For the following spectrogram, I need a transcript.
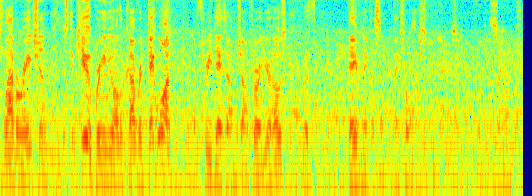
collaboration. This is theCUBE, bringing you all the coverage. Day one of three days. I'm John Furrier, your host with Dave Nicholson. Thanks for watching. Thank you so much.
